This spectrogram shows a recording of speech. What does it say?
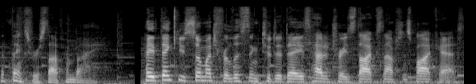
And thanks for stopping by. Hey, thank you so much for listening to today's How to Trade Stocks and Options podcast.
